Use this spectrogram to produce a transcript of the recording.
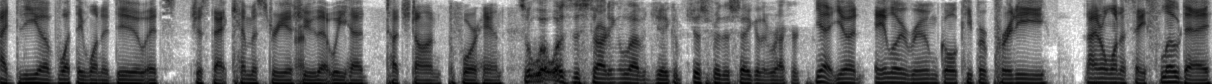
idea of what they want to do. It's just that chemistry issue that we had touched on beforehand. so what was the starting eleven, Jacob? Just for the sake of the record, Yeah, you had Eloy Room, goalkeeper, pretty. I don't want to say slow day,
